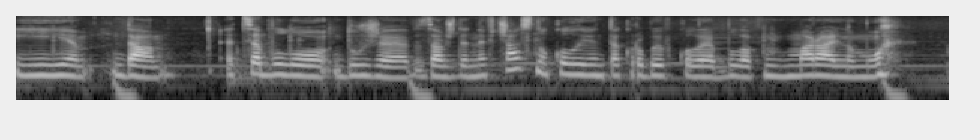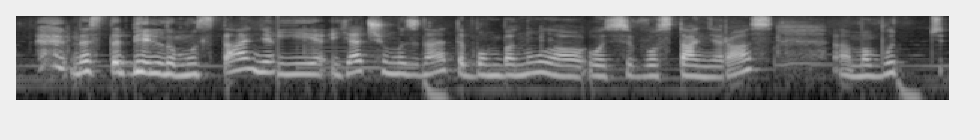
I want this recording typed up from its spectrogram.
І да, це було дуже завжди невчасно, коли він так робив, коли я була в моральному нестабільному стані. І я чомусь, знаєте, бомбанула ось в останній раз, а, мабуть,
